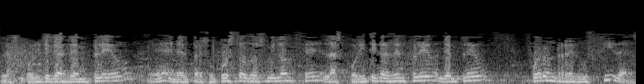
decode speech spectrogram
las políticas de empleo ¿eh? en el presupuesto 2011, las políticas de empleo, fueron reducidas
